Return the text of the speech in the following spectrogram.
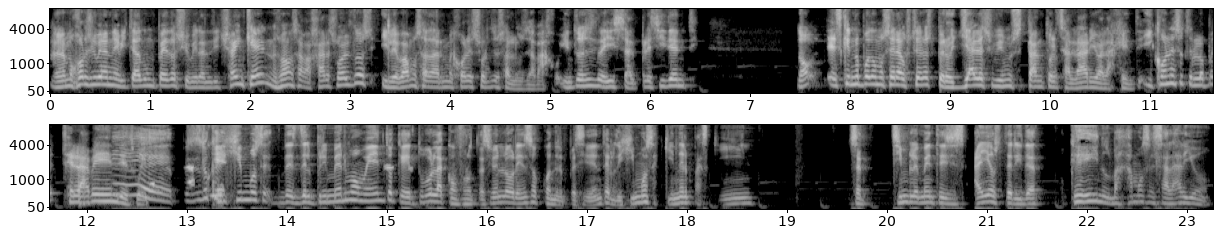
a lo mejor se hubieran evitado un pedo si hubieran dicho, ¿saben qué? Nos vamos a bajar sueldos y le vamos a dar mejores sueldos a los de abajo. Y entonces le dices al presidente, no, es que no podemos ser austeros, pero ya le subimos tanto el salario a la gente. Y con eso te, lo, te la vendes, güey. Eh, pues es lo que dijimos desde el primer momento que tuvo la confrontación Lorenzo con el presidente. Lo dijimos aquí en el Pasquín. O sea, simplemente dices, hay austeridad. Ok, nos bajamos el salario.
